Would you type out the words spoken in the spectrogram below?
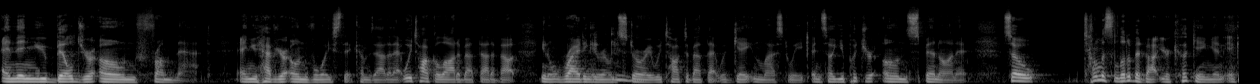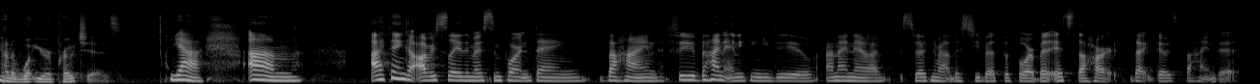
and then you build your own from that. And you have your own voice that comes out of that. We talk a lot about that, about you know writing your own story. We talked about that with Gayton last week, and so you put your own spin on it. So tell us a little bit about your cooking and, and kind of what your approach is. Yeah. Um, I think obviously the most important thing behind food, behind anything you do, and I know I've spoken about this to you both before, but it's the heart that goes behind it.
